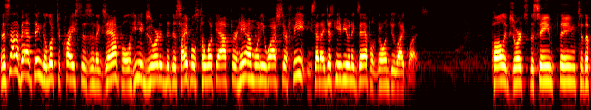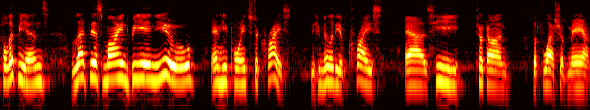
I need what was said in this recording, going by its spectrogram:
And it's not a bad thing to look to Christ as an example. He exhorted the disciples to look after him when he washed their feet. He said, I just gave you an example. Go and do likewise. Paul exhorts the same thing to the Philippians let this mind be in you, and he points to Christ, the humility of Christ as he took on the flesh of man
